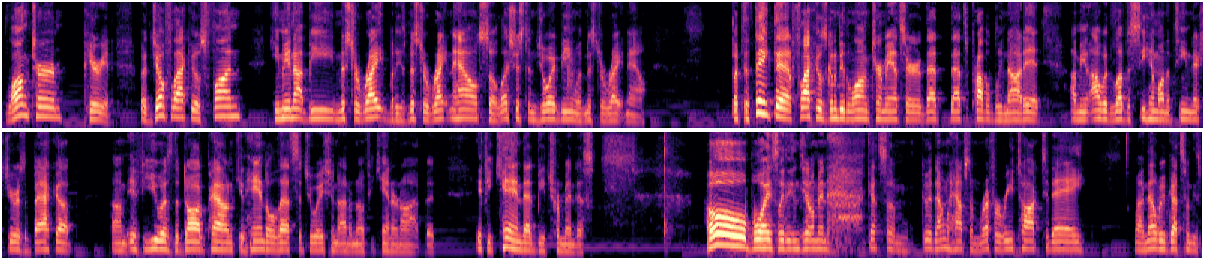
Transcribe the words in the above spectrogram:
long term, period. But Joe Flacco's fun. He may not be Mr. Right, but he's Mr. Right now. So let's just enjoy being with Mr. Right now. But to think that Flacco is going to be the long term answer, that that's probably not it. I mean, I would love to see him on the team next year as a backup. Um, if you, as the dog pound, can handle that situation, I don't know if you can or not, but if you can, that'd be tremendous. Oh, boys, ladies and gentlemen, got some good. Now we have some referee talk today. Uh, now we've got some of these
